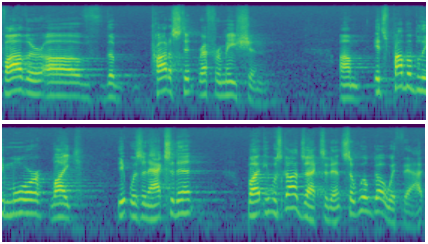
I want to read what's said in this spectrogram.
father of the Protestant Reformation. Um, it's probably more like it was an accident, but it was God's accident, so we'll go with that.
